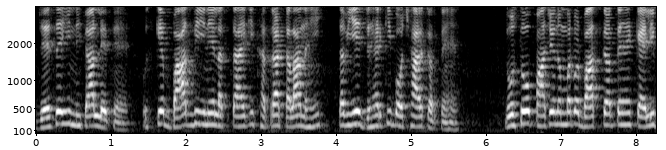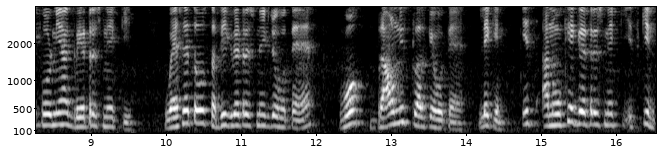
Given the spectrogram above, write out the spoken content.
जैसे ही निकाल लेते हैं, उसके बाद भी इन्हें लगता है कि खतरा टला नहीं, तब ये जहर की बौछार करते हैं। दोस्तों, पाँचवें नंबर पर बात करते हैं कैलिफ़ोर्निया ग्रेटर स्नैक की। वैसे तो सभी ग्रेटर स्नैक जो होते हैं, वो ब्राउनिश कलर के होते हैं, लेकिन इस अनोखे ग्रेटर स्नैक की स्किन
